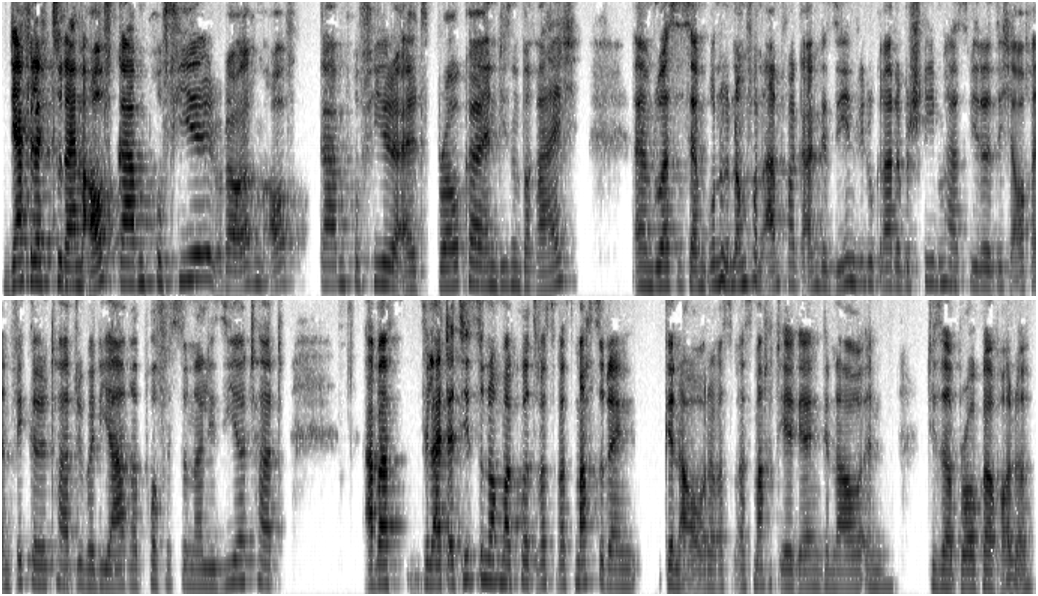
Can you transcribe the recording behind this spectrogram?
ja, vielleicht zu deinem Aufgabenprofil oder eurem Aufgabenprofil als Broker in diesem Bereich. Ähm, du hast es ja im Grunde genommen von Anfang an gesehen, wie du gerade beschrieben hast, wie der sich auch entwickelt hat, über die Jahre professionalisiert hat. Aber vielleicht erzählst du noch mal kurz, was, was machst du denn genau oder was, was macht ihr denn genau in dieser Brokerrolle?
